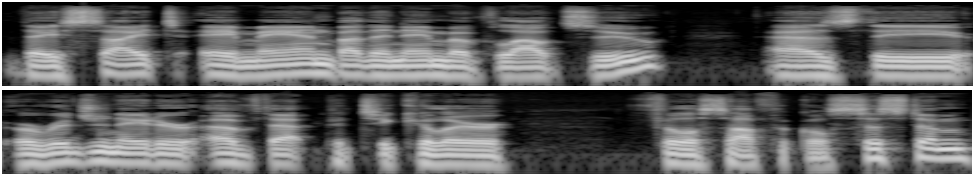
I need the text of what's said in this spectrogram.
They cite a man by the name of Lao Tzu as the originator of that particular philosophical system.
